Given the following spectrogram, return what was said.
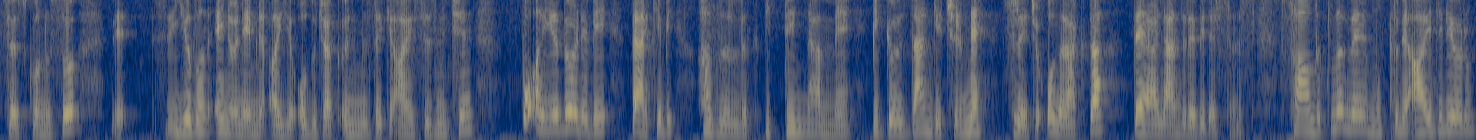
söz konusu ve yılın en önemli ayı olacak önümüzdeki ay sizin için. Bu ayı böyle bir belki bir hazırlık bir dinlenme bir gözden geçirme süreci olarak da değerlendirebilirsiniz. Sağlıklı ve mutlu bir ay diliyorum.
